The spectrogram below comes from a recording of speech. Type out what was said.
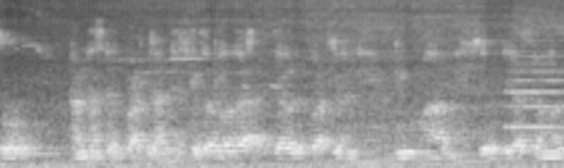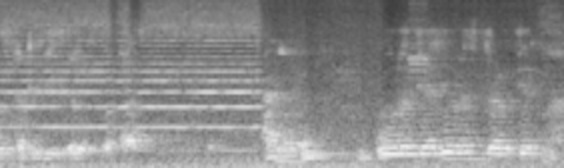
तो अण्णासाहेब पाटलांनी शिकलं बघा ज्यावेळी पाटलांनी किंवा आम्ही या समाजासाठी करत होता. आणि पोरं ज्या ज्या वेळेस लढतेत ना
